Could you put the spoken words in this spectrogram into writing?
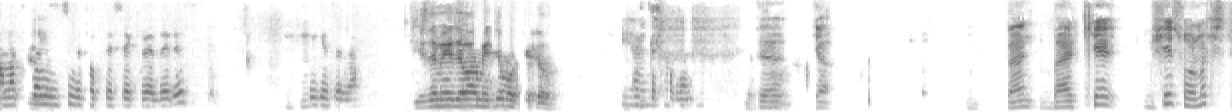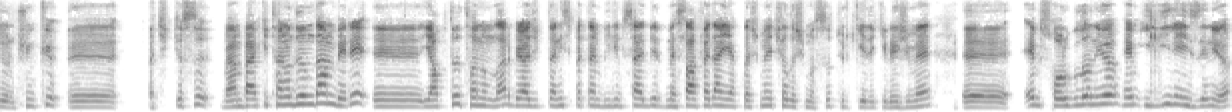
anlattıklarınız için de çok teşekkür ederiz. İyi geceler. İzlemeye devam edeceğim. Hoşçakalın. Hoşçakalın. Ee, ya ben Berke bir şey sormak istiyorum. Çünkü e, açıkçası ben belki tanıdığımdan beri e, yaptığı tanımlar birazcık da nispeten bilimsel bir mesafeden yaklaşmaya çalışması Türkiye'deki rejime e, hem sorgulanıyor hem ilgiyle izleniyor.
